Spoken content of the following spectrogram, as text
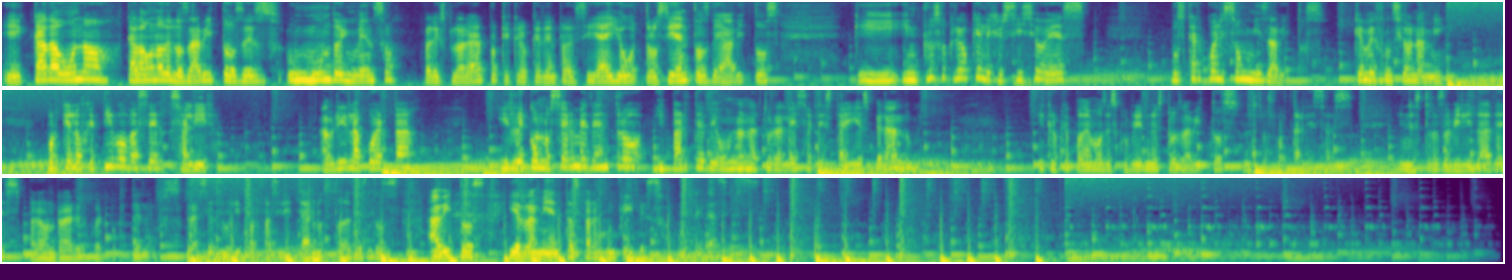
Eh, cada, uno, cada uno de los hábitos es un mundo inmenso para explorar porque creo que dentro de sí hay otros cientos de hábitos. Y incluso creo que el ejercicio es buscar cuáles son mis hábitos, qué me funciona a mí. Porque el objetivo va a ser salir, abrir la puerta, y reconocerme dentro y parte de una naturaleza que está ahí esperándome. Y creo que podemos descubrir nuestros hábitos, nuestras fortalezas y nuestras habilidades para honrar el cuerpo que tenemos. Gracias Luli por facilitarnos todos estos hábitos y herramientas para cumplir eso. Muchas gracias.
